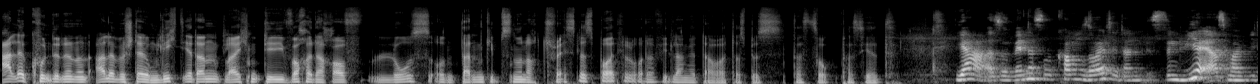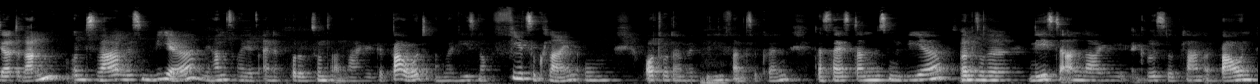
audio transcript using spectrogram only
alle Kundinnen und alle Bestellungen. Legt ihr dann gleich die Woche darauf los und dann gibt es nur noch Traceless-Beutel oder wie lange dauert das, bis das so passiert? Ja, also wenn das so kommen sollte, dann sind wir erstmal wieder dran. Und zwar müssen wir, wir haben zwar jetzt eine Produktionsanlage gebaut, aber die ist noch viel zu klein, um Otto damit beliefern zu können. Das heißt, dann müssen wir unsere nächste Anlagengröße planen und bauen.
